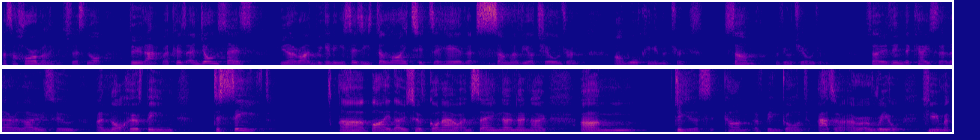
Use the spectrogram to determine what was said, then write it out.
That's a horrible image. Let's not do that. Because, and John says, you know, right at the beginning, he says he's delighted to hear that some of your children are walking in the truth. Some of your children. So it indicates that there are those who are not, who have been deceived uh, by those who have gone out and saying, no, no, no, um, Jesus can't have been God as a, a, a real human.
